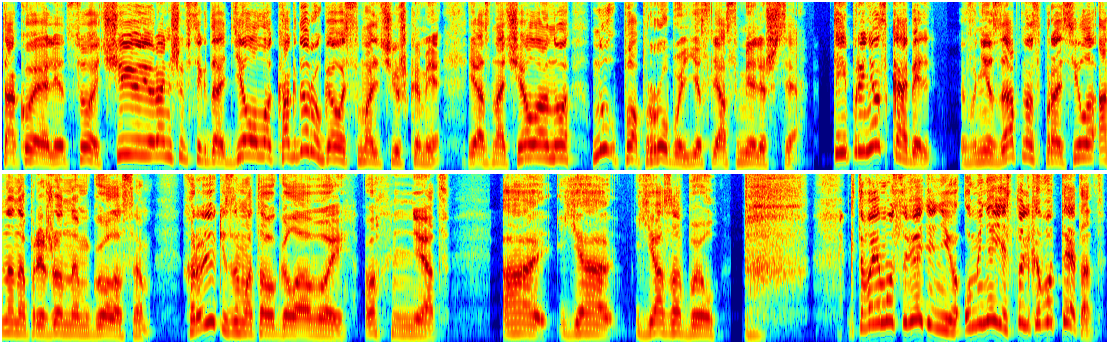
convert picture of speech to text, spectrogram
Такое лицо Чиури раньше всегда делала, когда ругалась с мальчишками, и означало оно «ну, попробуй, если осмелишься». «Ты принес кабель?» Внезапно спросила она напряженным голосом. Харуюки замотал головой. «О, нет». «А я... я забыл». «К твоему сведению, у меня есть только вот этот».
